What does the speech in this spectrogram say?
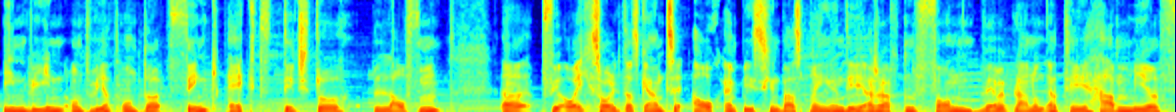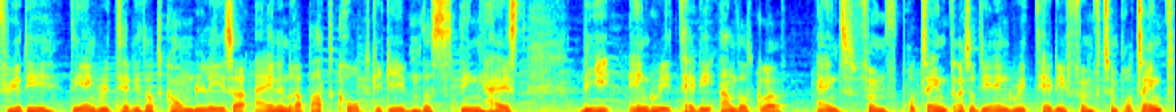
in Wien und wird unter Think Act Digital laufen. Äh, für euch soll das Ganze auch ein bisschen was bringen. Die Herrschaften von Werbeplanung.at haben mir für die TheAngryTeddy.com Leser einen Rabattcode gegeben. Das Ding heißt TheAngryTeddy underscore 15%, also die Angry Teddy 15%.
